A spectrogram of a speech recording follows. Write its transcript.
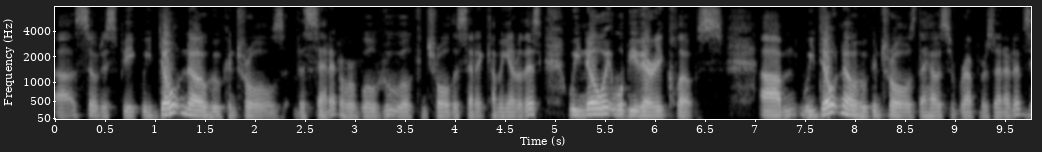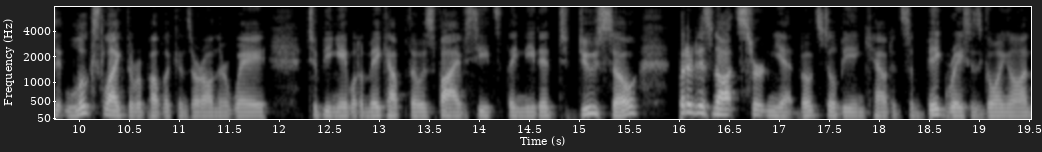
uh, so to speak. We don't know who controls the Senate or will who will control the Senate coming out of this. We know it will be very close. Um, we don't know who controls the House of Representatives. It looks like the Republicans are on their way to being able to make up those five seats they needed to do so but it is not certain yet. Votes still being counted. Some big races going on.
